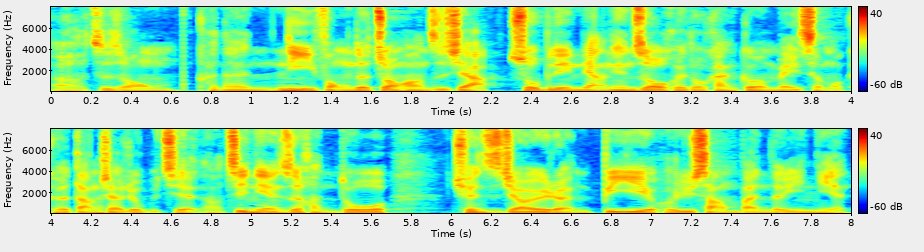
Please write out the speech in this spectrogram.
呃，这种可能逆风的状况之下，说不定两年之后回头看根本没什么，可是当下就不见了。今年是很多全职交易人毕业回去上班的一年，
